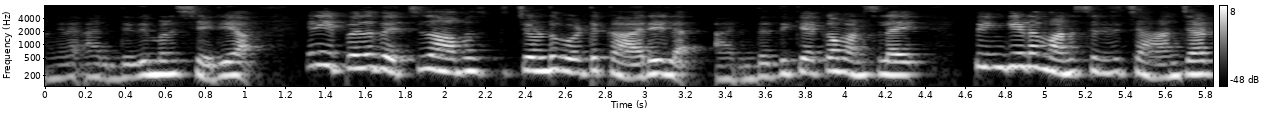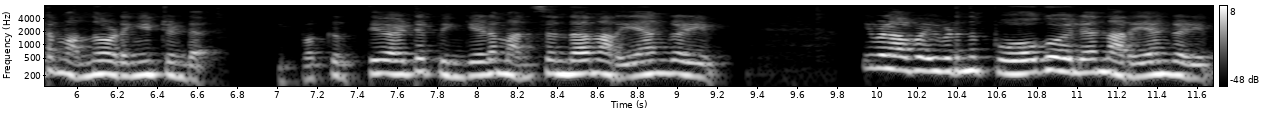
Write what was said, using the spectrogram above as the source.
അങ്ങനെ അരുന്ധതി പറഞ്ഞു ശരിയാ. ഇനി ഇപ്പൊ ഇത് വെച്ച് താമസിച്ചുകൊണ്ട് പോയിട്ട് കാര്യമില്ല. അരുന്ധതിക്കൊക്കെ മനസ്സിലായി. പിങ്കിയുടെ മനസ്സിലൊരു ചാഞ്ചാട്ടം വന്നു തുടങ്ങിയിട്ടുണ്ട്. ഇപ്പൊ കൃത്യമായിട്ട് പിങ്കിയുടെ മനസ്സെന്താന്ന് അറിയാൻ കഴിയും. ഇവൾ ഇവിടുന്ന് പോകുമല്ലോ എന്ന് അറിയാൻ കഴിയും.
